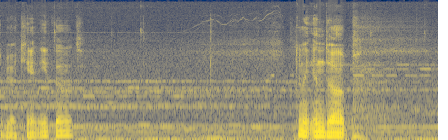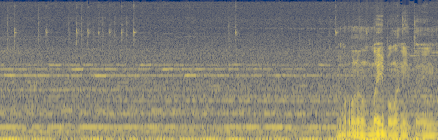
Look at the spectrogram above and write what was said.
Maybe I can't eat that. gonna end up I don't want to label anything.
